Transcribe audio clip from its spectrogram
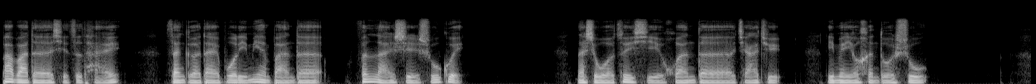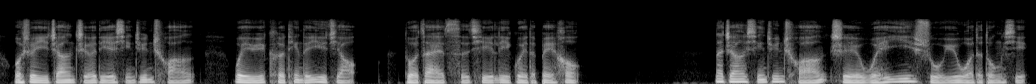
爸爸的写字台。三个带玻璃面板的芬兰式书柜，那是我最喜欢的家具，里面有很多书。我睡一张折叠行军床，位于客厅的一角，躲在瓷器立柜的背后。那张行军床是唯一属于我的东西，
